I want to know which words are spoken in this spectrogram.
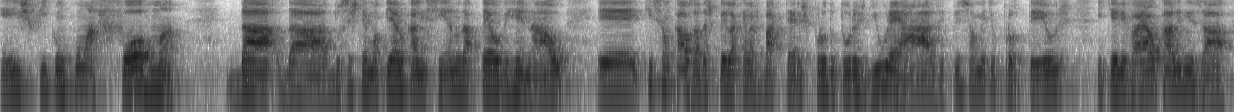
eles ficam com a forma da, da, do sistema pielocaliciano, da pelve renal, é, que são causadas pelas bactérias produtoras de urease, principalmente o proteus, em que ele vai alcalinizar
